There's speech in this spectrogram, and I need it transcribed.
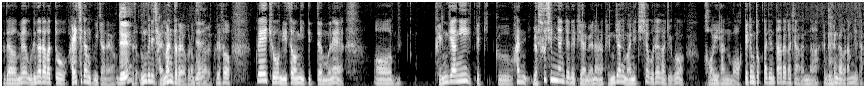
그다음에 우리나라가 또 IT 강국이잖아요. 네. 그래서 은근히 잘 만들어요 그런 네. 거를. 그래서 꽤 좋은 위성이 있기 때문에 어 굉장히 그 한 몇 수십 년 전에 비하면 굉장히 많이 추적을 해가지고 거의 한 뭐 어깨 정도까지는 따라가지 않았나 네. 생각을 합니다.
